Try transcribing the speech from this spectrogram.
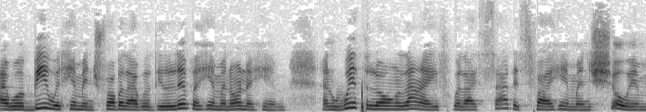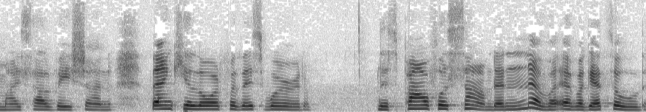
I will be with him in trouble. I will deliver him and honor him. And with long life will I satisfy him and show him my salvation. Thank you, Lord, for this word this powerful psalm that never ever gets old.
